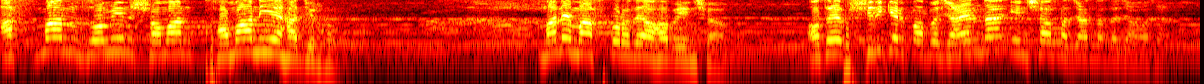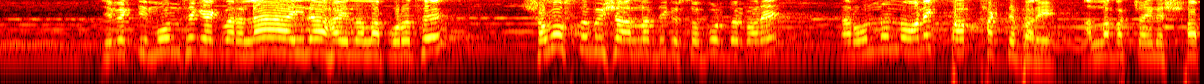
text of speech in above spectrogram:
আসমান জমিন সমান ক্ষমা নিয়ে হাজির হব। মানে মাফ করে দেওয়া হবে ইনশাআল্লাহ। অতএব শিরিকের পাপে যায় না, ইনশাআল্লাহ জান্নাতে যাওয়া যাবে। যে ব্যক্তি মন থেকে একবার লা ইলাহা ইল্লাল্লাহ পড়েছে, সমস্ত বিষয় আল্লাহর দিকে সোপর্দ করে, তার অন্য অন্য অনেক পাপ থাকতে পারে। আল্লাহ পাক চাইলে সব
